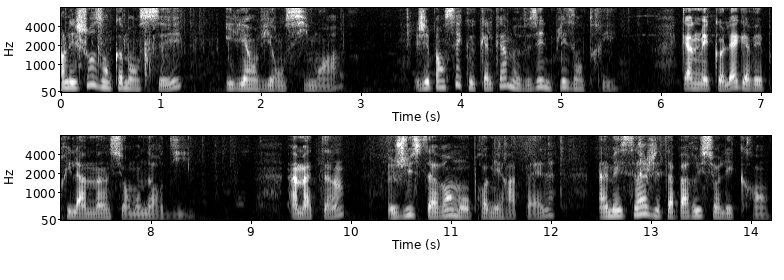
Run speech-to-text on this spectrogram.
Quand les choses ont commencé, il y a environ six mois, j'ai pensé que quelqu'un me faisait une plaisanterie, qu'un de mes collègues avait pris la main sur mon ordi. Un matin, juste avant mon premier appel, un message est apparu sur l'écran,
